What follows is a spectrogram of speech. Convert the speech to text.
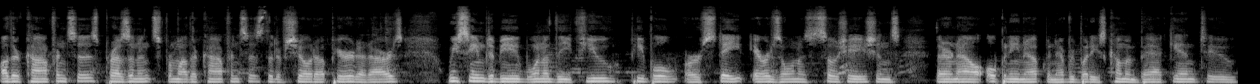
other conferences, presidents from other conferences that have showed up here at ours. We seem to be one of the few people or state Arizona associations that are now opening up, and everybody's coming back into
